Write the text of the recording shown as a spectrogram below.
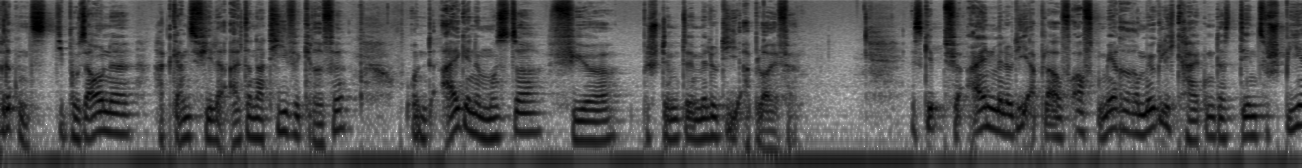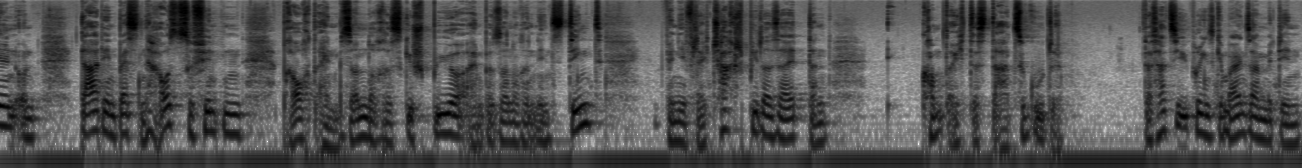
Drittens, die Posaune hat ganz viele alternative Griffe und eigene Muster für bestimmte Melodieabläufe. Es gibt für einen Melodieablauf oft mehrere Möglichkeiten, das, den zu spielen und da den besten herauszufinden, braucht ein besonderes Gespür, einen besonderen Instinkt. Wenn ihr vielleicht Schachspieler seid, dann kommt euch das da zugute. Das hat sie übrigens gemeinsam mit den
